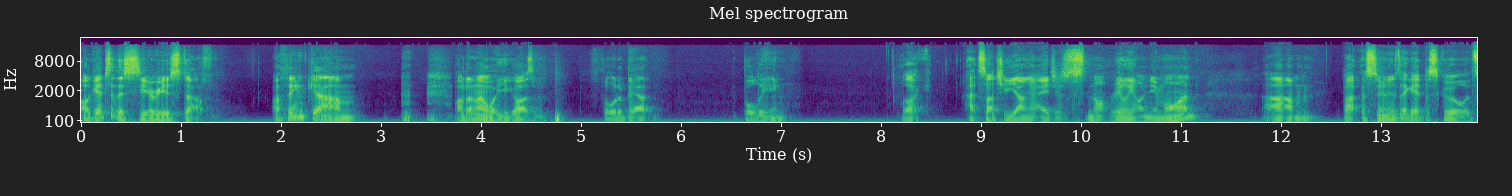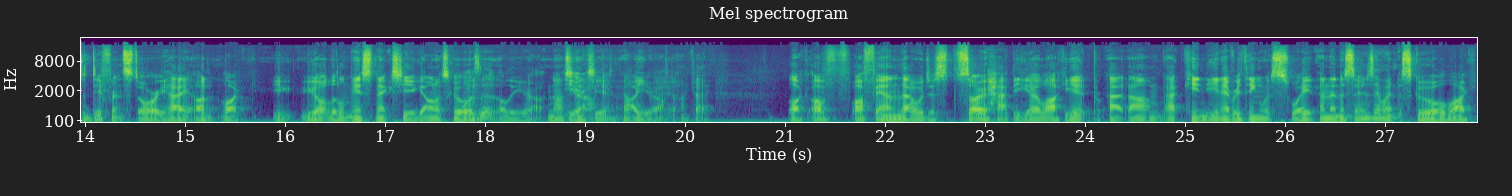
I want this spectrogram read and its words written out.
I'll get to the serious stuff. I think um, I don't know what you guys have thought about bullying. Like at such a young age, it's not really on your mind. Um, but as soon as they get to school, it's a different story. Hey, I like you. You got a little miss next year going to school, is it, or the year? No, it's Year next year. Oh, year after. Okay. Like I've I've found they were just so happy go lucky at at um at kindy and everything was sweet, and then as soon as they went to school, like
